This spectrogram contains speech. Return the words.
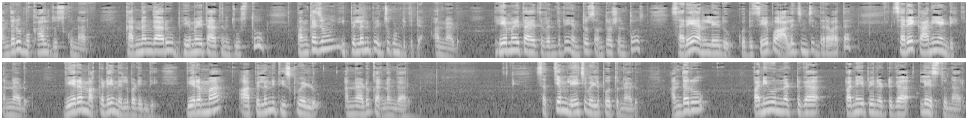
అందరూ ముఖాలు చూసుకున్నారు. కర్ణం గారు భీమయ్య తాతని చూస్తూ పంకజం ఈ పిల్లని పెంచుకుంటుందిట అన్నాడు. భీమయ్య తాత వెంటనే ఎంతో సంతోషంతో సరే అనలేదు కొద్దిసేపు ఆలోచించిన తర్వాత సరే కానియండి అన్నాడు. వీరమ్మ అక్కడే నిలబడింది. వీరమ్మ ఆ పిల్లని తీసుకువెళ్ళు అన్నాడు కన్నంగారు సత్యం లేచి వెళ్ళిపోతున్నాడు. అందరూ పని ఉన్నట్టుగా పని అయిపోయినట్టుగా లేస్తున్నారు.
